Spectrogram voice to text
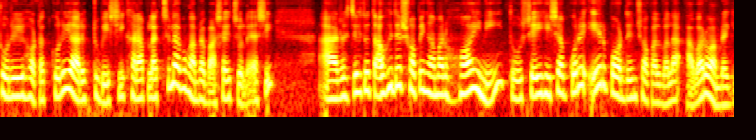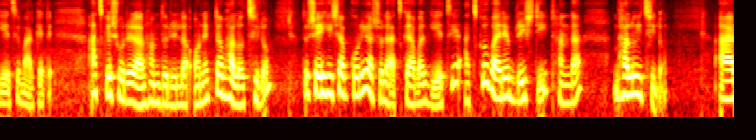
শরীর হঠাৎ করেই আর একটু বেশি খারাপ লাগছিল এবং আমরা বাসায় চলে আসি। আর যেহেতু তাহিদের শপিং আমার হয়নি, তো সেই হিসাব করে এর পরদিন সকালবেলা আবারও আমরা গিয়েছি মার্কেটে। আজকে শরীর আলহামদুলিল্লাহ অনেকটা ভালো ছিল। তো সেই হিসাব করেই আসলে আজকে আবার গিয়েছি। আজকেও বাইরে বৃষ্টি, ঠান্ডা ভালোই ছিল। আর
